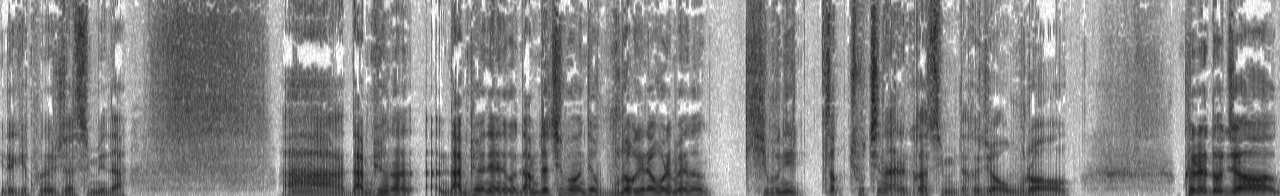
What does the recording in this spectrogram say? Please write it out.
이렇게 보내주셨습니다. 아, 남편, 남편이 아니고 남자친구한테 우럭이라고 그러면은 기분이 썩 좋지는 않을 것 같습니다. 그죠? 우럭. 그래도 저,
